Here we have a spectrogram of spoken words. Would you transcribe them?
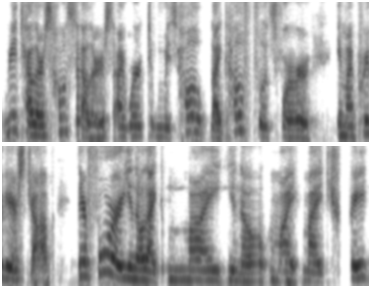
retailers, wholesalers. I worked with whole like Whole Foods for in my previous job. Therefore, you know, like my, you know, my my trade,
